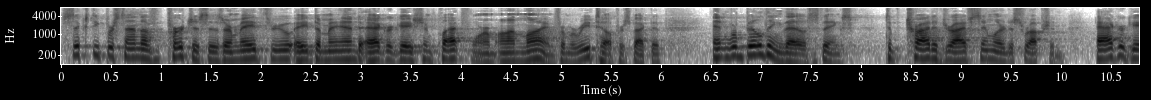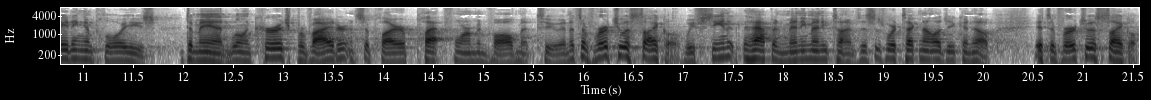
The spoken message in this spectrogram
60% of purchases are made through a demand aggregation platform online from a retail perspective. And we're building those things to try to drive similar disruption. Aggregating employees, demand will encourage provider and supplier platform involvement too. And it's a virtuous cycle. We've seen it happen many, many times. This is where technology can help. It's a virtuous cycle.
